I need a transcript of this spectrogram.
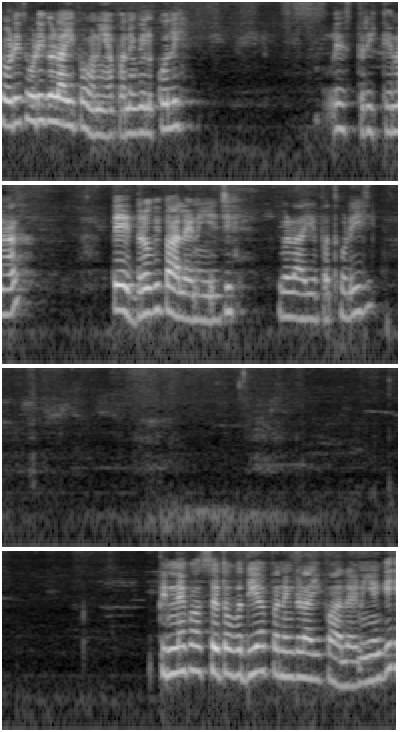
ਥੋੜੀ ਥੋੜੀ ਗਲਾਈ ਪਾਉਣੀ ਆਪਾਂ ਨੇ, ਬਿਲਕੁਲ ਹੀ। ਇਸ ਤਰੀਕੇ ਨਾਲ। ਤੇ ਇਧਰੋਂ ਵੀ ਪਾ ਲੈਣੀ ਹੈ ਜੀ ਗਲਾਈ ਆਪਾਂ ਥੋੜੀ ਜੀ ਤਿੰਨੇ ਪਾਸੇ ਤੋਂ ਵਧੀਆ ਆਪਾਂ ਨੇ ਗਲਾਈ ਪਾ ਲੈਣੀ ਹੈਗੀ।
